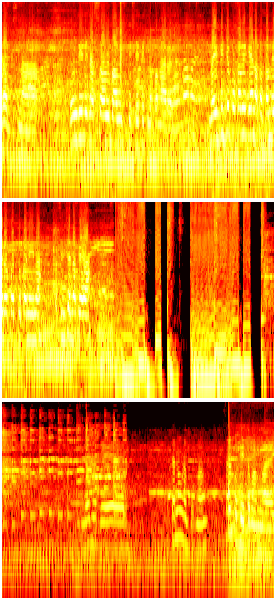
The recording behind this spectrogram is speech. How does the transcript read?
drugs na yung dili nasasabi ba ang specific na pangalan. May video po kami kaya nakakamera pa ito kanina. Pasensya na kaya. Hello, mother. Tanong lang po, ma'am. Saan po dito, ma'am, may?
